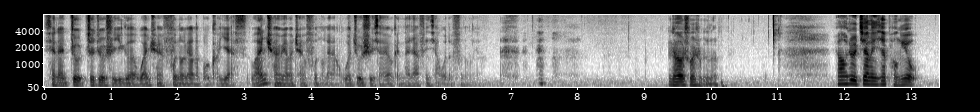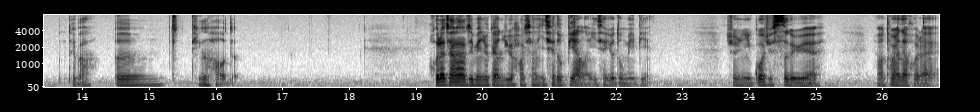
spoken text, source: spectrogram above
现在就这就是一个完全负能量的播客，yes，完全完全负能量，我就是想要跟大家分享我的负能量。你要说什么呢？然后就见了一些朋友，对吧？嗯，挺好的。回了加拿大这边，就感觉好像一切都变了，一切又都没变。就是你过去四个月，然后突然再回来，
